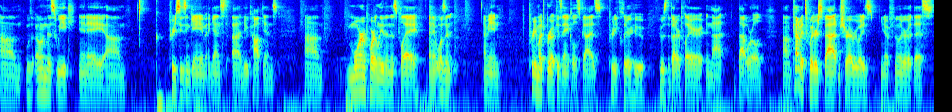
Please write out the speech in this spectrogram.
um, was owned this week in a um, preseason game against uh, Nuke Hopkins. Um, more importantly than this play, and it wasn't, I mean, pretty much broke his ankles, guys. Pretty clear who who's the better player in that that world. Um, kind of a Twitter spat. I'm sure everybody's you know familiar with this.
